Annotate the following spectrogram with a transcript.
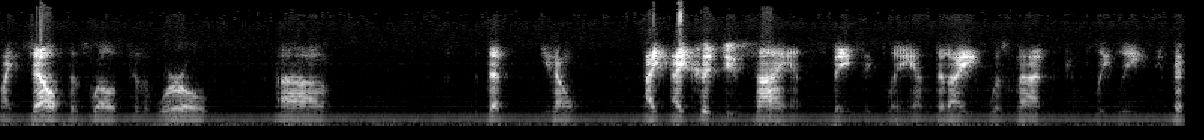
myself as well as to the world uh, that, you know, I, I could do science, basically, and that I was not completely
